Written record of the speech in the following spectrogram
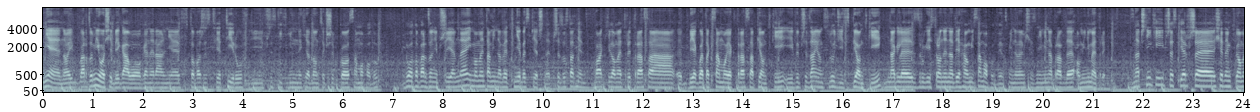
nie. No i bardzo miło się biegało generalnie w towarzystwie tirów i wszystkich innych jadących szybko samochodów. Było to bardzo nieprzyjemne i momentami nawet niebezpieczne. Przez ostatnie 2 km trasa e, biegła tak samo jak trasa piątki i wyprzedzając ludzi z piątki, nagle z drugiej strony nadjechał mi samochód, więc minąłem się z nimi naprawdę o milimetry. Znaczniki przez pierwsze 7 km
